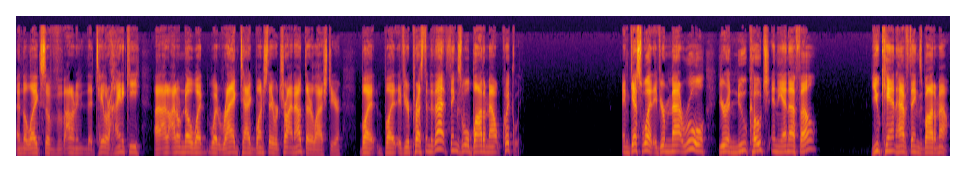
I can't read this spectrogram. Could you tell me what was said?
and the likes of I don't know Taylor Heinicke. I, I don't know what what ragtag bunch they were trying out there last year, but but if you're pressed into that, things will bottom out quickly. And guess what? If you're Matt Rhule, you're a new coach in the NFL. You can't have things bottom out.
